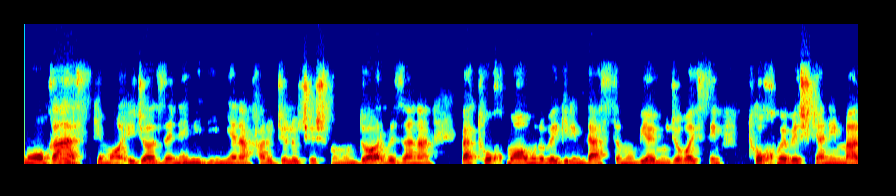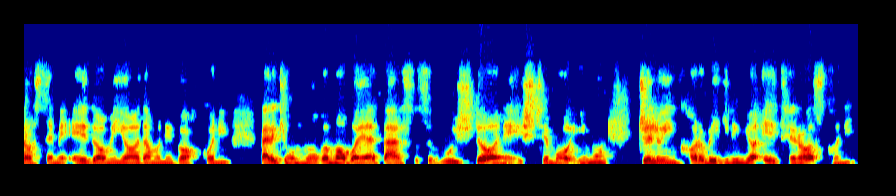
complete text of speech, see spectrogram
موقع است که ما اجازه نمیدیم یه نفر جلو چشممون دار بزنن و تخمامون رو بگیریم دستمون بیایم اونجا وایسیم تخمه بشکنیم مراسم اعدام یه آدم رو نگاه کنیم. برای که اون موقع ما باید بر اساس وجدان اجتماعیمون جلو این کار رو بگیریم یا اعتراض کنیم.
